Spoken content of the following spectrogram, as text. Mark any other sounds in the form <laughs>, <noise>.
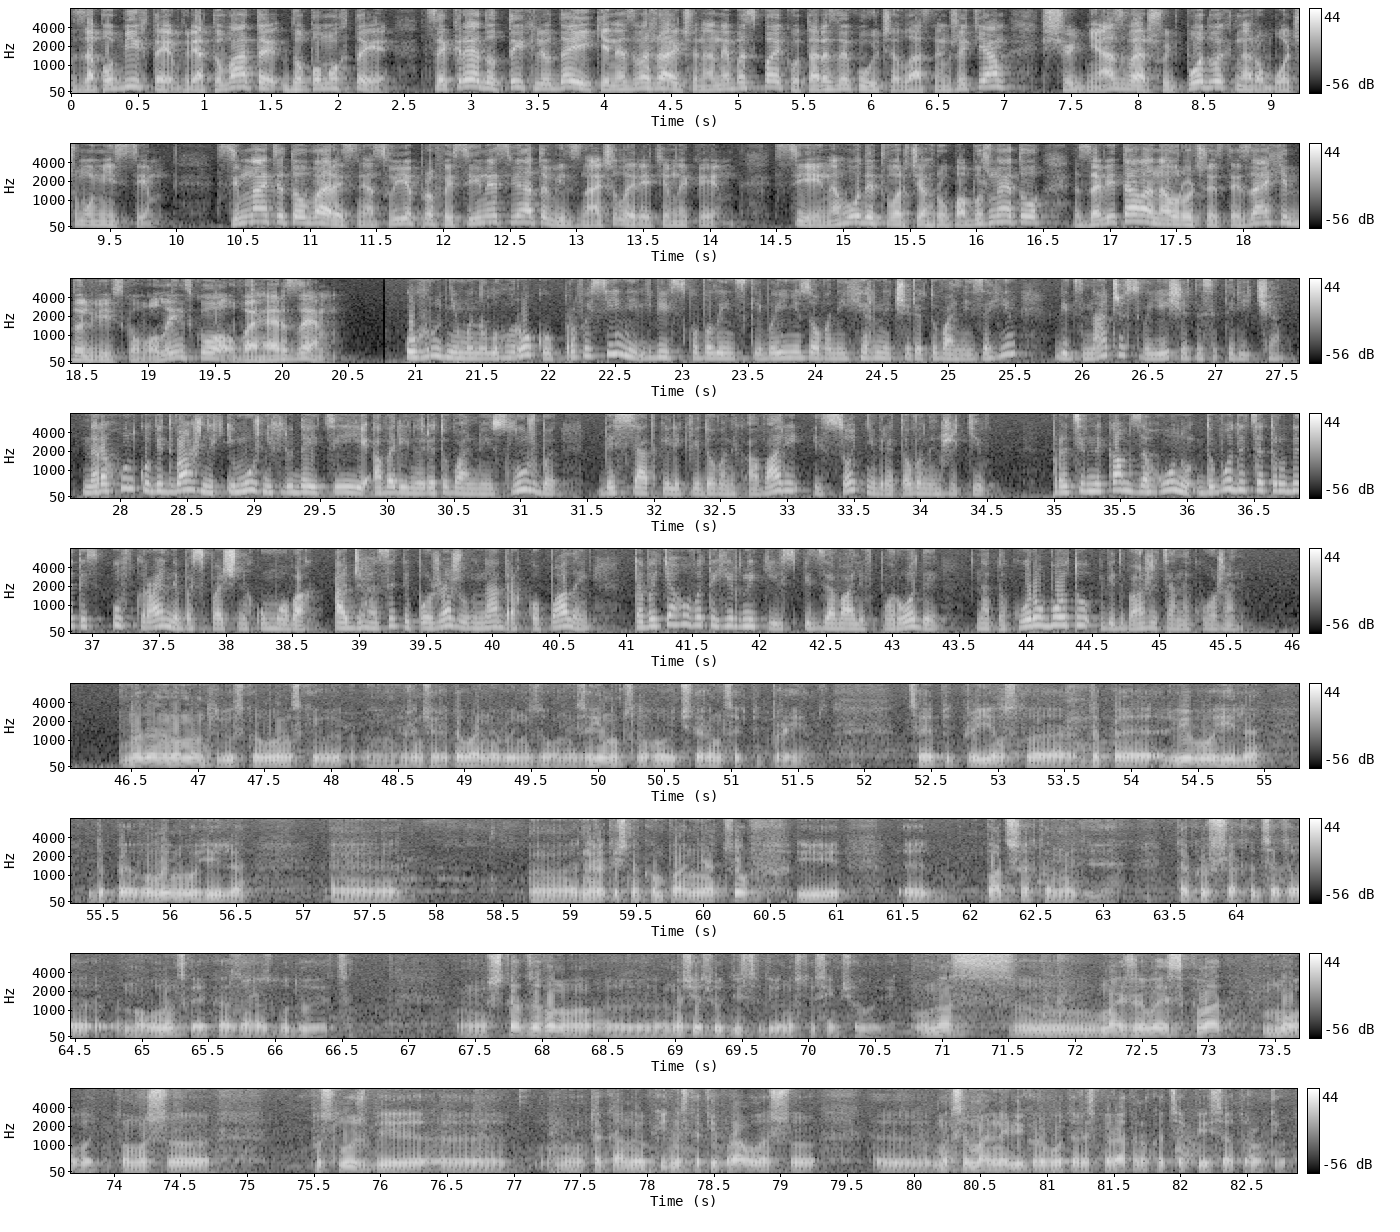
Запобігти, врятувати, допомогти. Це кредо тих людей, які, незважаючи на небезпеку та ризикуючи власним життям, щодня звершують подвиг на робочому місці. 17 вересня своє професійне свято відзначили рятівники. З цієї нагоди творча група Бужнету завітала на урочистий захід до Львівсько-Волинського ВГРЗМ. У грудні минулого року професійний львівсько-волинський воєнізований гірничо-рятувальний загін відзначив своє 60-річчя. На рахунку відважних і мужніх людей цієї аварійно-рятувальної служби десятки ліквідованих аварій і сотні врятованих життів. Працівникам загону доводиться трудитись у вкрай небезпечних умовах, адже гасити пожежу в надрах копалень та витягувати гірників з-під завалів породи на таку роботу відважиться не кожен. На даний момент Львівсько-Волинський гранчо-рятувальний воєнізований загін обслуговує 14 підприємств. Це підприємства ДП Львіввугілля, ДП Волиньвугілля, е, е, енергетична компанія ЦОВ і е, ПАД «Шахта Надія». Також шахта 10 Нововолинська, яка зараз будується. Е, Штат загону е, начислює 297 чоловік. У нас е, майже весь склад молодь, тому що по службі е, ну, така необхідність, такі правила, що е, максимальний вік роботи респіраторника це 50 років.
